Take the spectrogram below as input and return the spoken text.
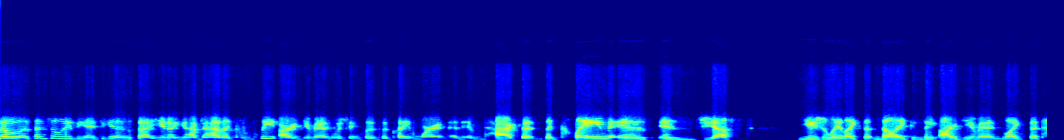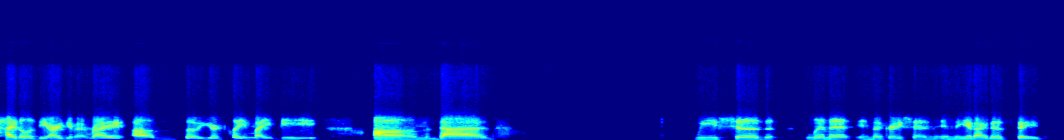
so essentially, the idea is that you know you have to have a complete argument, which includes the claim, warrant, and impact. That the claim is is just usually like the, the like the argument, like the title of the argument, right? Um, so your claim might be um, that we should limit immigration in the United States.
